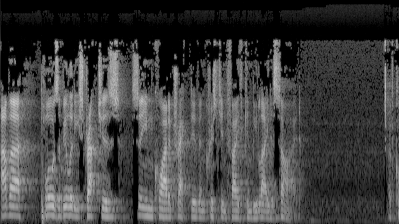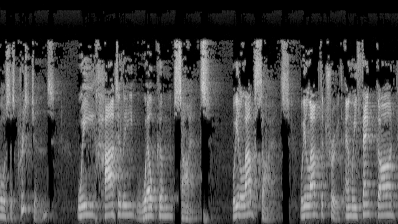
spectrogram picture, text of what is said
other plausibility structures seem quite attractive and Christian faith can be laid aside. Of course, as Christians, we heartily welcome science. We love science. We love the truth. And we thank God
